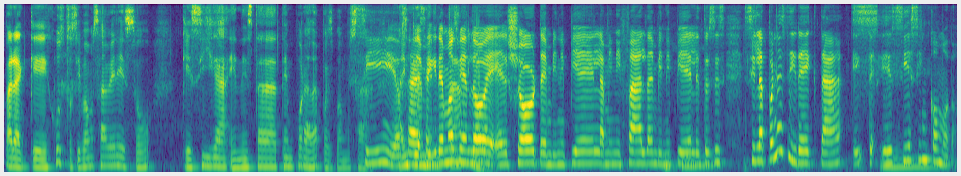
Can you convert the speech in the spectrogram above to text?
para que justo si vamos a ver eso, que siga en esta temporada, pues vamos a Sí, o a sea, seguiremos viendo el short en vinipiel, la minifalda en vinipiel. Ujú. Entonces, si la pones directa, eh, te- eh, sí es incómodo.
